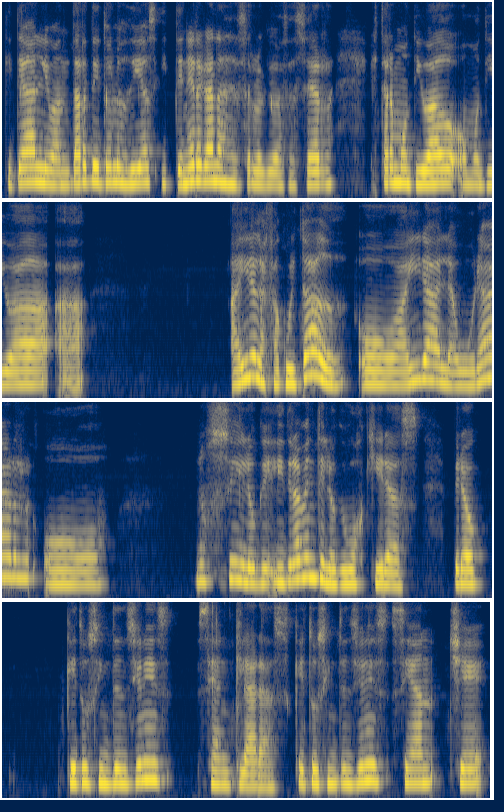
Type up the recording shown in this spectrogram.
que te hagan levantarte todos los días y tener ganas de hacer lo que vas a hacer, estar motivado o motivada a, a ir a la facultad o a ir a laburar o no sé, lo que literalmente lo que vos quieras, pero que tus intenciones sean claras, que tus intenciones sean, che,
